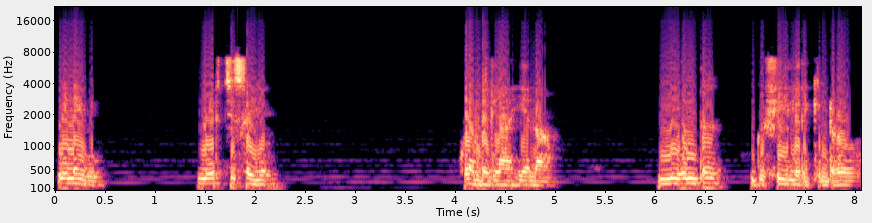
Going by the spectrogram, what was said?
நினைவில் முயற்சி செய்யும் குழந்தைகளாகிய நாம் மிகுந்த குஷியில் இருக்கின்றோம்.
